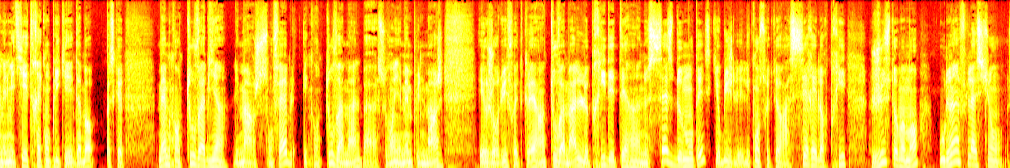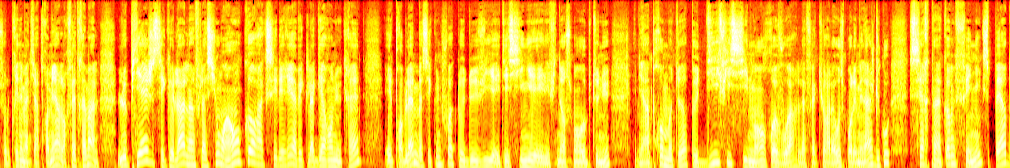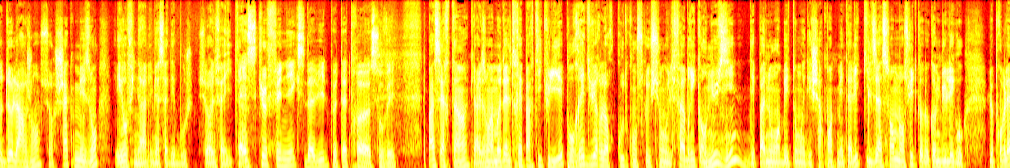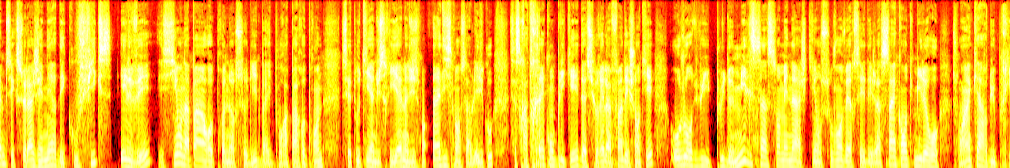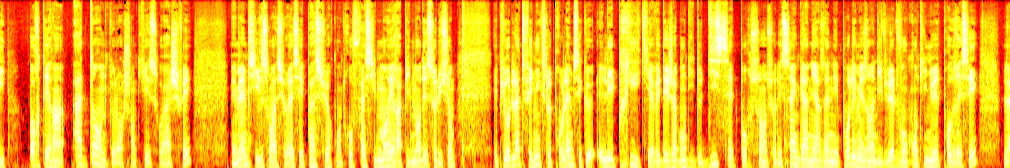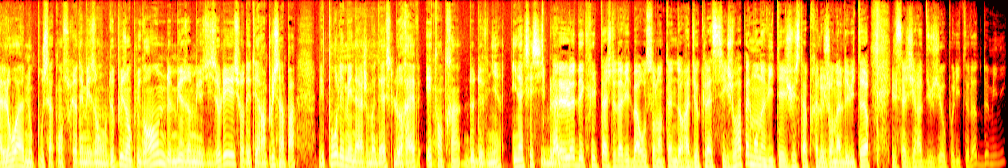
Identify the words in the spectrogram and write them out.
Mais le métier est très compliqué. D'abord parce que même quand tout va bien, les marges sont faibles, et quand tout va mal, bah souvent il y a même plus de marge. Et aujourd'hui, il faut être clair, hein, tout va mal. Le prix des terrains ne cesse de monter, ce qui oblige les, constructeurs à serrer leur prix juste au moment où l'inflation sur le prix des matières premières leur fait très mal. Le piège, c'est que là, l'inflation a encore accéléré avec la guerre en Ukraine. Et le problème, bah, c'est qu'une fois que le devis a été signé et les financements obtenus, eh bien, un promoteur peut difficilement revoir la facture à la hausse pour les ménages. Du coup, certains, comme Phoenix, perdent de l'argent sur chaque maison et au final, eh bien, ça débouche sur une faillite. Est-ce que Phoenix, David, peut être euh, sauvé? Pas certain, car ils ont un modèle très particulier. Pour réduire leurs coûts de construction, ils fabriquent en usine des panneaux en béton et des charpentes métalliques qu'ils assemblent ensuite comme, comme du Lego. Le problème, c'est que cela génère des coûts fixes élevés, et si on n'a pas un repreneur solide, bah, il ne pourra pas reprendre cet outil industriel indispensable. Et du coup, ça sera très compliqué d'assurer la fin des chantiers. Aujourd'hui, plus de 1500 ménages qui ont souvent versé déjà 50 000 euros, soit un quart du prix hors terrain attendent que leur chantier soit achevé. Mais même s'ils sont assurés, c'est pas sûr qu'on trouve facilement et rapidement des solutions. Et puis au-delà de Phoenix, le problème c'est que les prix qui avaient déjà bondi de 17% sur les cinq dernières années pour les maisons individuelles vont continuer de progresser. La loi nous pousse à construire des maisons de plus en plus grandes, de mieux en mieux isolées, sur des terrains plus sympas. Mais pour les ménages modestes, le rêve est en train de devenir inaccessible. Le décryptage de David Barrou sur l'antenne de Radio Classique. Je rappelle mon invité juste après le journal de 8 heures. Il s'agira du géopolitologue Dominique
